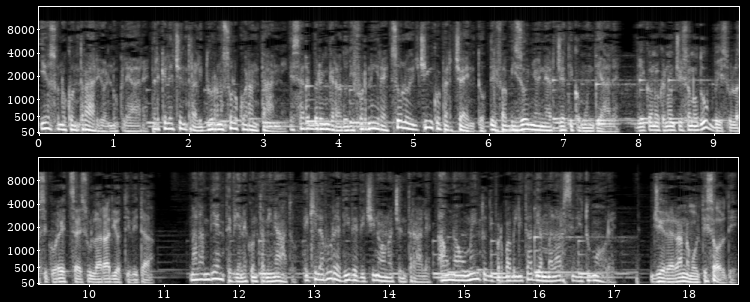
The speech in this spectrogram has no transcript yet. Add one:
Io sono contrario al nucleare, perché le centrali durano solo 40 anni e sarebbero in grado di fornire solo il 5% del fabbisogno energetico mondiale. Dicono che non ci sono dubbi sulla sicurezza e sulla radioattività. Ma l'ambiente viene contaminato e chi lavora e vive vicino a una centrale ha un aumento di probabilità di ammalarsi di tumore. Gireranno molti soldi.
